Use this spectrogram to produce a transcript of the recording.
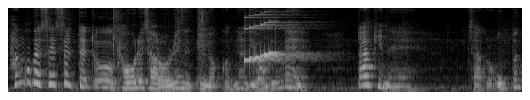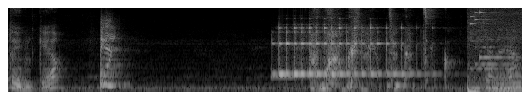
한국에서 했을 때도 겨울에 잘 어울리는 느낌이었거든요. 근데 여름에 딱이네. 자 그럼 옷부터 입을게요. 그냥 잠깐 잠깐. 괜찮아요?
